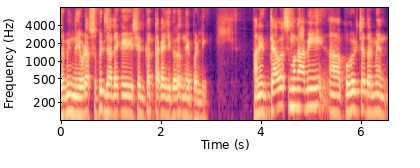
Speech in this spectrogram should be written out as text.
जमीन एवढ्या सुपीक झाल्या की शेणखत टाकायची गरज नाही पडली. आणि त्यावेळेस मग आम्ही कोविडच्या दरम्यान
